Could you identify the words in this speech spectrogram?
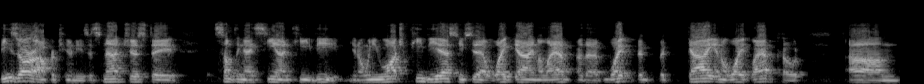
these are opportunities. It's not just a something i see on tv you know when you watch pbs and you see that white guy in a lab or that white the, the guy in a white lab coat um,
